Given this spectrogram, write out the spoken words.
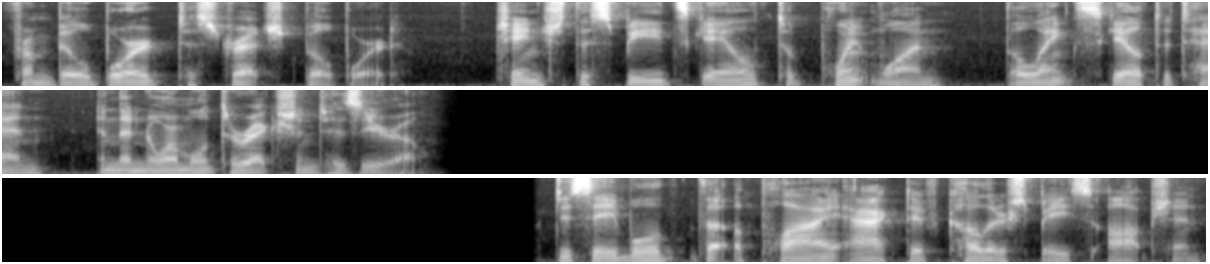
from billboard to stretched billboard. Change the speed scale to 0.1, the length scale to 10, and the normal direction to 0. Disable the Apply Active Color Space option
